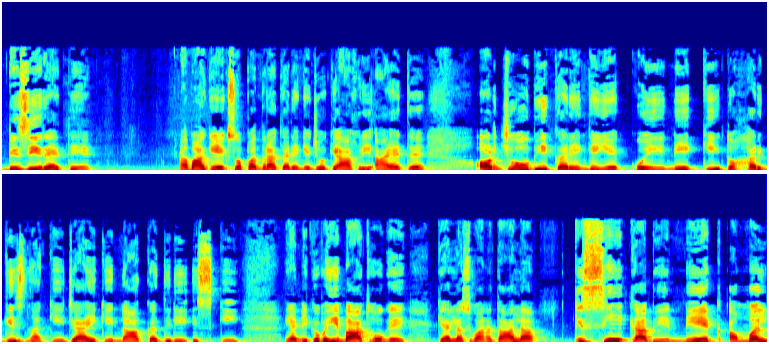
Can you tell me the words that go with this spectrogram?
بزی رہتے ہیں۔ اب آگے ایک سو پندرہ کریں گے جو کہ آخری آیت ہے۔ اور جو بھی کریں گے یہ کوئی نیکی تو ہرگز نہ کی جائے گی نا قدری اس کی۔ یعنی کہ وہی بات ہو گئی کہ اللہ سبحانہ تعالیٰ کسی کا بھی نیک عمل،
